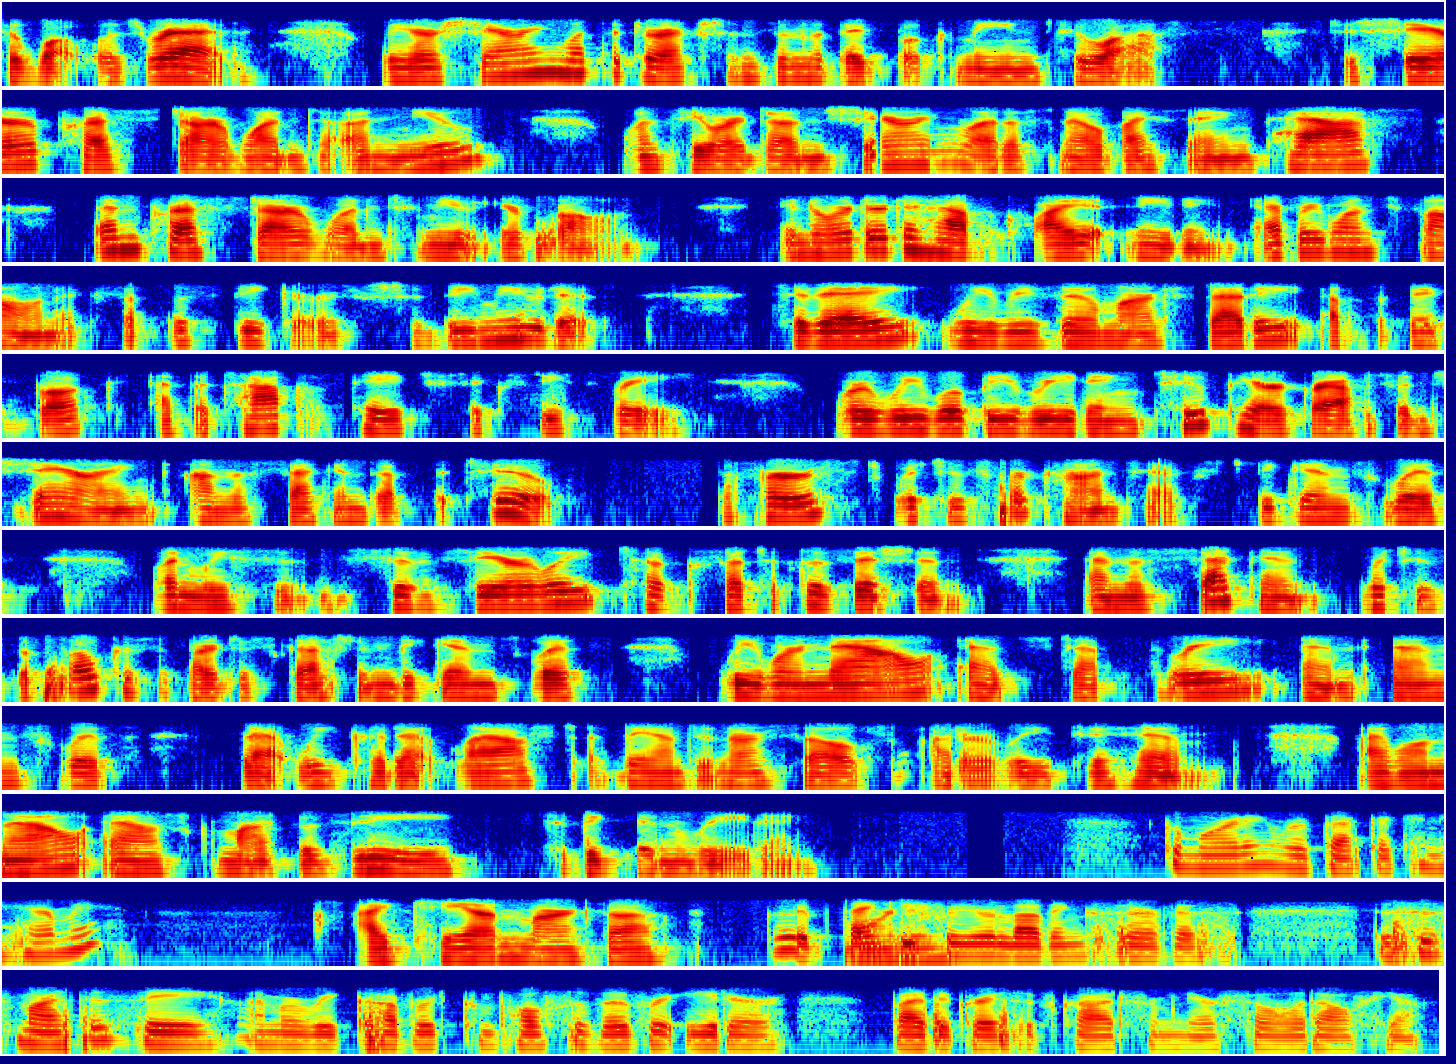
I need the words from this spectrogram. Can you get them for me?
to what was read. We are sharing what the directions in the Big Book mean to us. To share, press star 1 to unmute. Once you are done sharing, let us know by saying pass, then press star 1 to mute your phone. In order to have a quiet meeting, everyone's phone except the speaker's should be muted. Today, we resume our study of the Big Book at the top of page 63, where we will be reading two paragraphs and sharing on the second of the two. The first, which is for context, begins with when we sincerely took such a position, and the second, which is the focus of our discussion, begins with we were now at step three and ends with that we could at last abandon ourselves utterly to Him. I will now ask Martha Z to begin reading. Good morning, Rebecca. Can you hear me? I can, Martha. Good. Thank morning. you for your loving service. This is Martha Z. I'm a recovered compulsive overeater by the grace of God from near Philadelphia.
